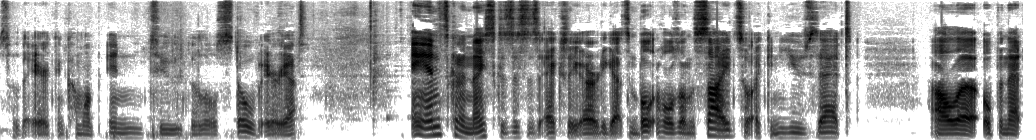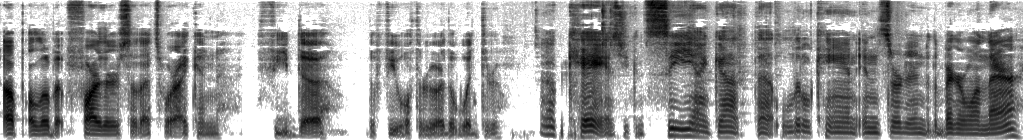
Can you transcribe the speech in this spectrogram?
so the air can come up into the little stove area. And it's kind of nice because this has actually already got some bullet holes on the side, so I can use that. I'll uh, open that up a little bit farther, so that's where I can feed the, the fuel through or the wood through. Okay, as you can see, I got that little can inserted into the bigger one there.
